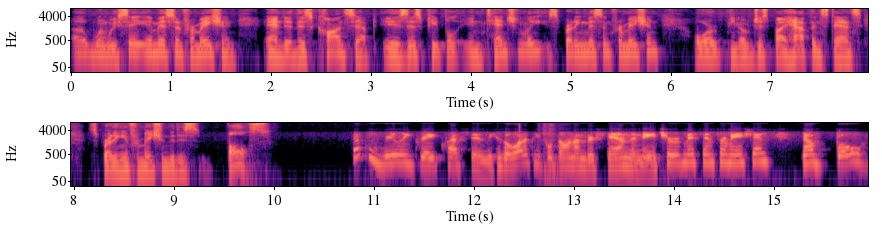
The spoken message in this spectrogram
uh, when we say misinformation and uh, this concept. Is this people intentionally spreading misinformation, or you know, just by happenstance spreading information that is false? That's a really great question because a lot of people don't understand the nature of misinformation. Now, both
